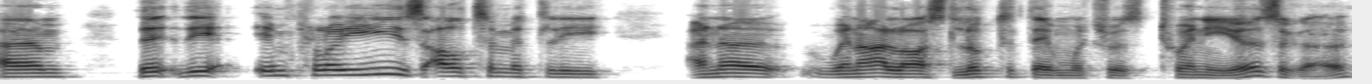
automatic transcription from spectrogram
Um, the the employees ultimately, I know when I last looked at them, which was twenty years ago,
